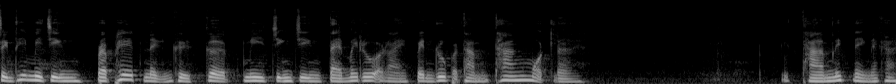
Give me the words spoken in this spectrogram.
สิ่งที่มีจริงประเภทหนึ่งคือเกิดมีจริง ๆ แต่ไม่รู้อะไรเป็นรูปธรรมทั้งหมดเลย ถามนิดหนึ่งนะคะ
